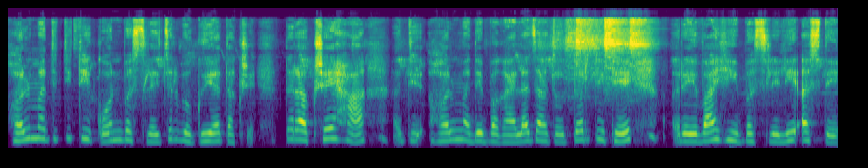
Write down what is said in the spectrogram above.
हॉलमध्ये तिथे कोण बसले चल बघूयात अक्षय. तर अक्षय हा ति हॉलमध्ये बघायला जातो. तर तिथे रेवा ही बसलेली असते.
